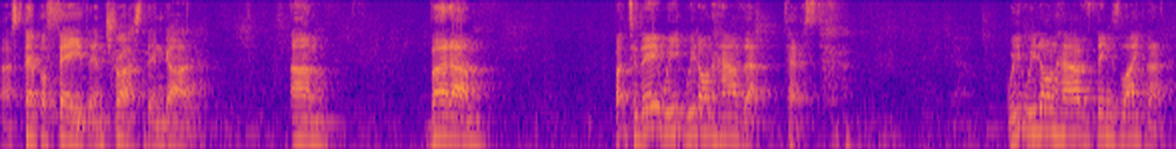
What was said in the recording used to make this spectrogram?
uh step of faith and trust in God. Um, but, um, but today we, we don't have that test. we, we don't have things like that.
